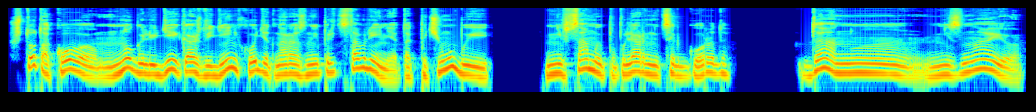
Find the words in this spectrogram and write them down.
«Что такого? Много людей каждый день ходят на разные представления. Так почему бы и не в самый популярный цирк города?» «Да, но... не знаю...»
